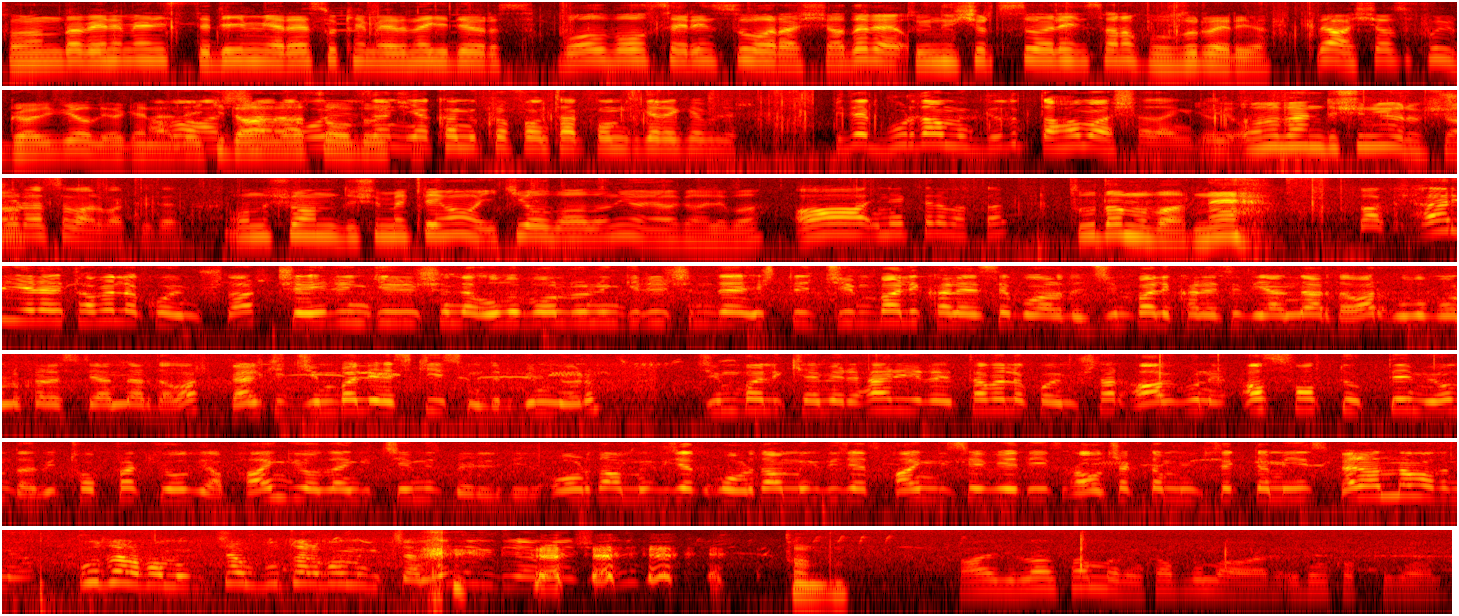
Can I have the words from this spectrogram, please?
Sonunda benim en istediğim yere su kemerine gidiyoruz. Bol bol serin su var aşağıda ve suyun hışırtısı böyle insana huzur veriyor. Ve aşağısı full gölge oluyor genelde Ama iki dağın arası o yüzden olduğu için. yaka mikrofon takmamız gerekebilir. Bir de buradan mı gidiyorduk daha mı aşağıdan Ee, gidiyorduk? Onu ben düşünüyorum şu an. Şurası var bak bir de. Onu şu an düşünmekteyim ama iki yol bağlanıyor ya galiba. Aa ineklere bak lan. Suda mı var? Ne? Bak her yere tabela koymuşlar. Şehrin girişinde, Uluborlu'nun girişinde işte Cimbali Kalesi bu arada Cimbali Kalesi diyenler de var. Uluborlu Kalesi diyenler de var. Belki Cimbali eski ismidir bilmiyorum. Cimbali kemeri her yere tabela koymuşlar. Abi bu ne? Asfalt dök demiyorum da bir toprak yol yap. Hangi yoldan gideceğimiz belli değil. Oradan mı gideceğiz, oradan mı gideceğiz? Hangi seviyedeyiz? Alçakta mı, yüksekte miyiz? Ben anlamadım ya. Bu tarafa mı gideceğim, bu tarafa mı gideceğim? Nereye gideceğim ben şimdi? Sandım. Hayır yılan sanmadım kaplumbağa var ödüm koptu yani.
